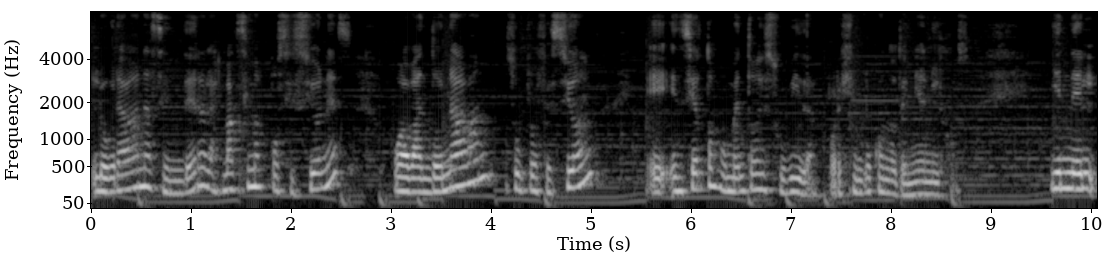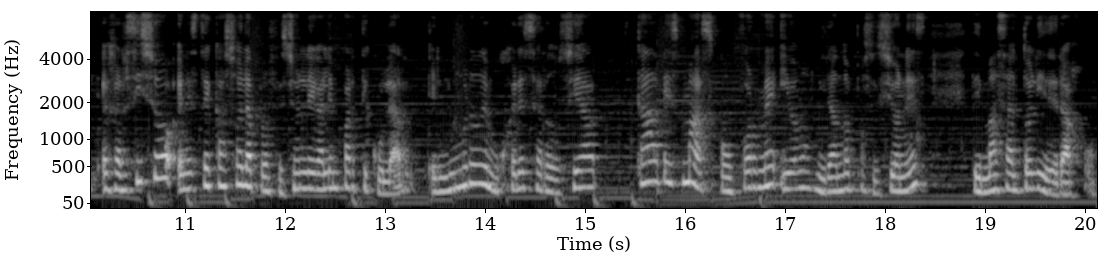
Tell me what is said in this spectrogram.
lograban ascender a las máximas posiciones o abandonaban su profesión eh, en ciertos momentos de su vida, por ejemplo cuando tenían hijos. Y en el ejercicio, en este caso de la profesión legal en particular, el número de mujeres se reducía cada vez más conforme íbamos mirando posiciones de más alto liderazgo.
